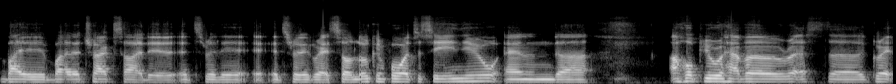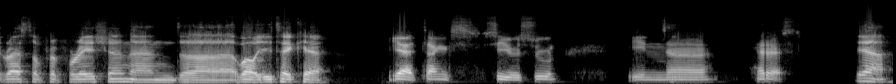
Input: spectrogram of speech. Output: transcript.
by by the track side, it, it's really it's really great. So looking forward to seeing you and. Uh, I hope you have a rest, uh, great rest of preparation, and uh, well, you take care. Yeah, thanks. See you soon in uh, Jerez. Yeah,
